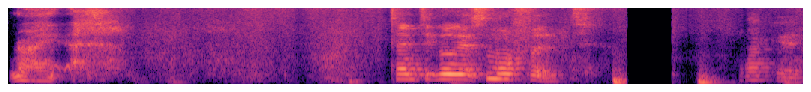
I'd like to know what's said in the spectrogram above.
Right. Time to go get some more food. Okay.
